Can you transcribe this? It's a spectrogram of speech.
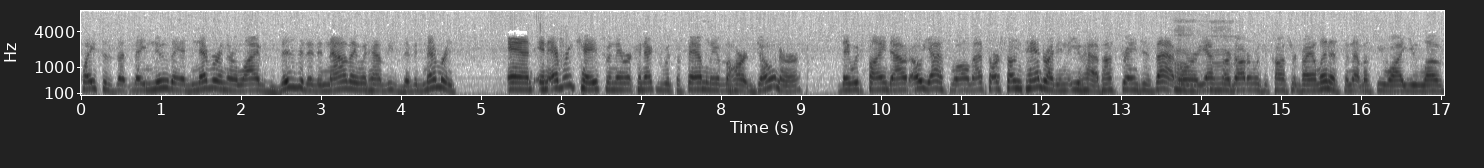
places that they knew they had never in their lives visited, and now they would have these vivid memories. And in every case, when they were connected with the family of the heart donor, they would find out, oh, yes, well, that's our son's handwriting that you have. How strange is that? Mm-hmm. Or, yes, our daughter was a concert violinist, and that must be why you love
